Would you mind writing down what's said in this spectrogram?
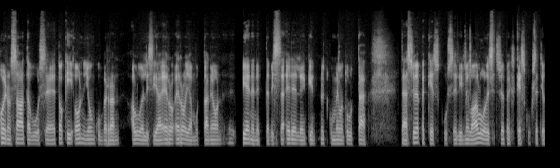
hoidon saatavuus. Se toki on jonkun verran alueellisia ero, eroja, mutta ne on pienennettävissä edelleenkin. Nyt kun meillä on tullut tämä tämä syöpäkeskus, eli meillä on alueelliset syöpäkeskukset jo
